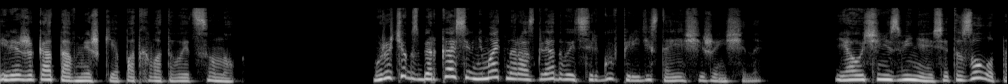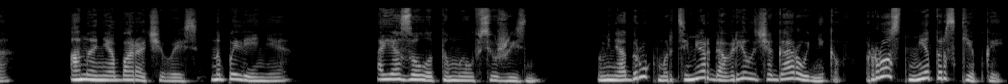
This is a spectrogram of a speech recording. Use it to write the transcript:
«Или же кота в мешке», — подхватывает сынок. Мужичок с Беркаси внимательно разглядывает серьгу впереди стоящей женщины. «Я очень извиняюсь, это золото?» Она, не оборачиваясь, напыление. «А я золото мыл всю жизнь. У меня друг Мартимер Гаврилович Огородников, рост метр с кепкой,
